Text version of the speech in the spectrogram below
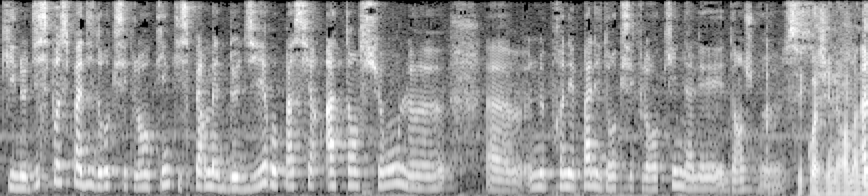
qui ne disposent pas d'hydroxychloroquine, qui se permettent de dire aux patients, attention, le, euh, ne prenez pas l'hydroxychloroquine, elle est dangereuse. C'est quoi généralement, des,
